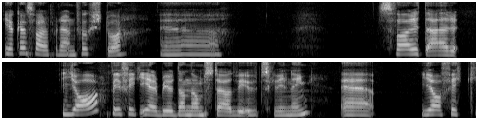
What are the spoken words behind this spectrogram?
jag kan svara på den först då. Eh, svaret är ja, vi fick erbjudande om stöd vid utskrivning. Eh, jag fick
